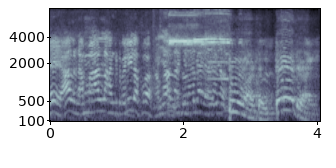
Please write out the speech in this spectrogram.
ஏய் ஆளு நம்ம ஆள் அங்கிட்டு வெளியில போ. நம்ம ஆள் அங்கிட்டு. டூ ஆட்டோ தேர்ட் ரைட்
